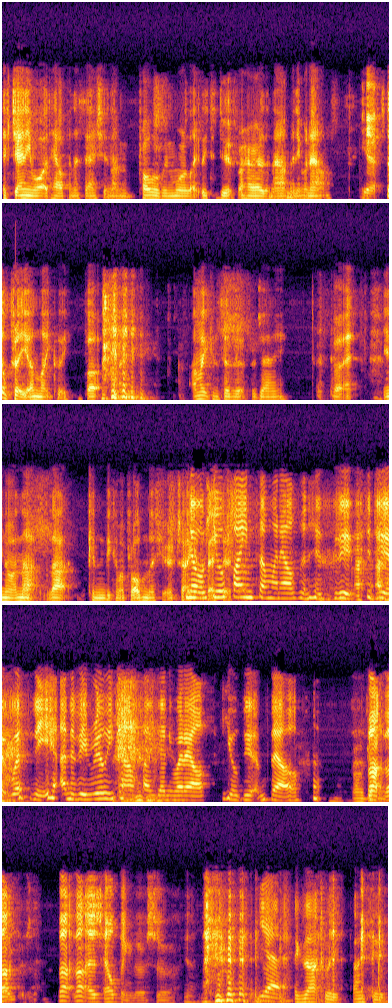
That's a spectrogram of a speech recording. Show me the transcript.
if Jenny wanted help in a session, I'm probably more likely to do it for her than I am anyone else. yeah. Still pretty unlikely, but um, I might consider it for Jenny. But you know, and that that can become a problem if you're trying. No, to get he'll better. find someone else in his group to do it with me, and if he really can't find anyone else, he'll do it himself. Oh, that- that- advice or something. That that is helping though, so yeah. Yeah. Exactly. Thank you.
